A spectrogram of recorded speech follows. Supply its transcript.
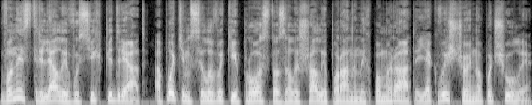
Вони стріляли в усіх підряд, а потім силовики просто залишали поранених помирати, як ви щойно почули.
